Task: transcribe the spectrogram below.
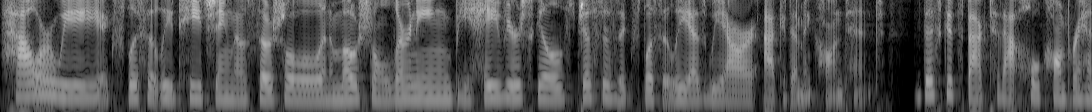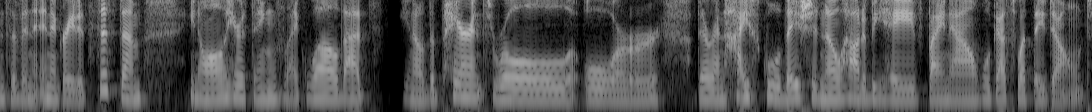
how are we explicitly teaching those social and emotional learning behavior skills just as explicitly as we are academic content. This gets back to that whole comprehensive and integrated system. You know, I'll hear things like, well, that's you know, the parent's role or they're in high school, they should know how to behave by now. Well, guess what? They don't.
